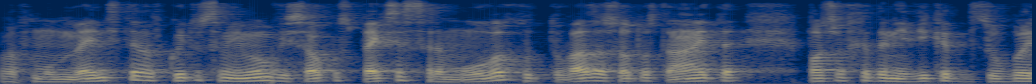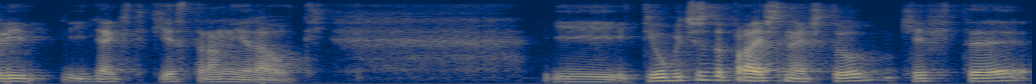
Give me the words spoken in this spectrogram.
В моментите, в които съм имал висок успех, се срамувах от това, защото останалите почваха да ни викат зубари и някакви такива странни работи. И ти обичаш да правиш нещо, кефите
